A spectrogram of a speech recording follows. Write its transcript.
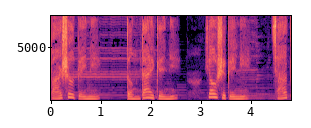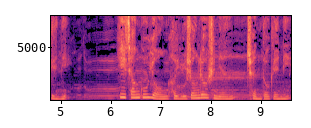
跋涉给你，等待给你，钥匙给你，家给你，一腔孤勇和余生六十年全都给你。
